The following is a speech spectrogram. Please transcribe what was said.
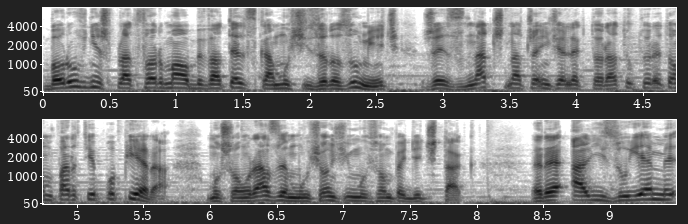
Bo również Platforma Obywatelska musi zrozumieć, że jest znaczna część elektoratu, które tą partię popiera. Muszą razem usiąść i muszą powiedzieć tak. Realizujemy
